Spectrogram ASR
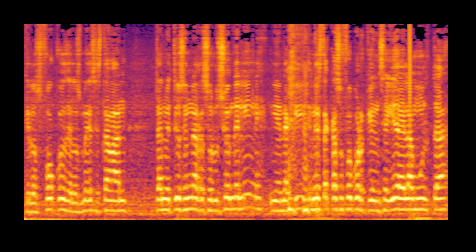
que los focos de los medios estaban tan metidos en una resolución del INE y en aquí en este caso fue porque enseguida de la multa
